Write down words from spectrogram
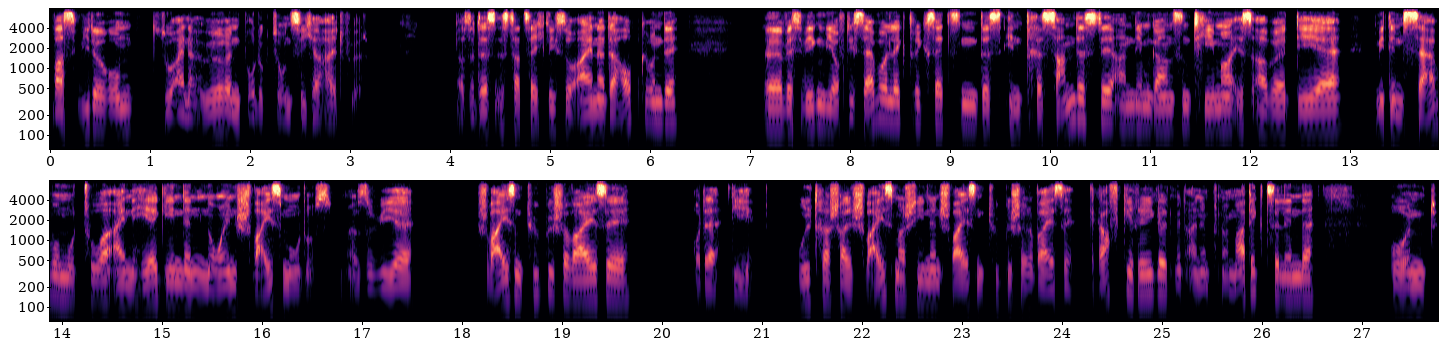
was wiederum zu einer höheren Produktionssicherheit führt. Also das ist tatsächlich so einer der Hauptgründe, äh, weswegen wir auf die Servoelektrik setzen. Das Interessanteste an dem ganzen Thema ist aber der mit dem Servomotor einhergehenden neuen Schweißmodus. Also wir schweißen typischerweise oder die Ultraschall-Schweißmaschinen schweißen typischerweise kraftgeregelt mit einem Pneumatikzylinder. Und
